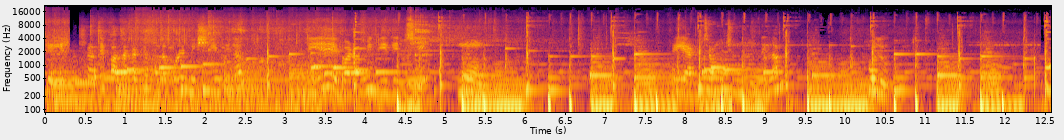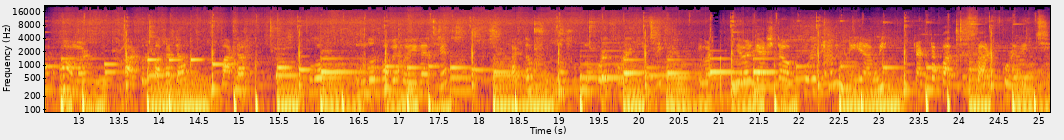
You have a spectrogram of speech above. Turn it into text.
তেলের সাথে পাতাটাকে ভালো করে মিশিয়ে দিলাম, দিয়ে এবার আমি দিয়ে দিচ্ছি নুন। এই এক চামচ নুন বাটা পুরো সুন্দরভাবে হয়ে গেছে। একদম শুকনো শুকনো করে করে নিয়েছি। এবার এবার গ্যাসটা অফ করে দিলাম, দিয়ে আমি একটা পাত্রে সার্ভ করে দিচ্ছি।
